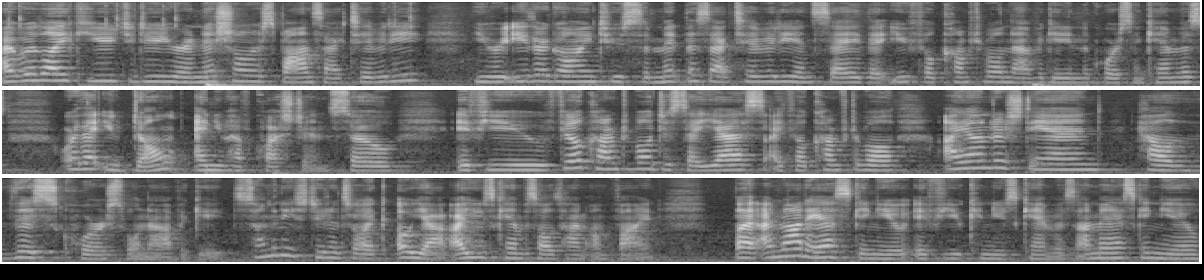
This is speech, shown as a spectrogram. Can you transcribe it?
I would like you to do your initial response activity. You are either going to submit this activity and say that you feel comfortable navigating the course in Canvas or that you don't and you have questions. So if you feel comfortable, just say, yes, I feel comfortable. I understand how this course will navigate. So many students are like, oh yeah, I use Canvas all the time, I'm fine. But I'm not asking you if you can use Canvas. I'm asking you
